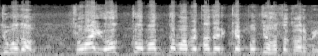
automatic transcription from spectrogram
যুবদল সবাই ঐক্যবদ্ধভাবে তাদেরকে প্রতিহত করবে।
